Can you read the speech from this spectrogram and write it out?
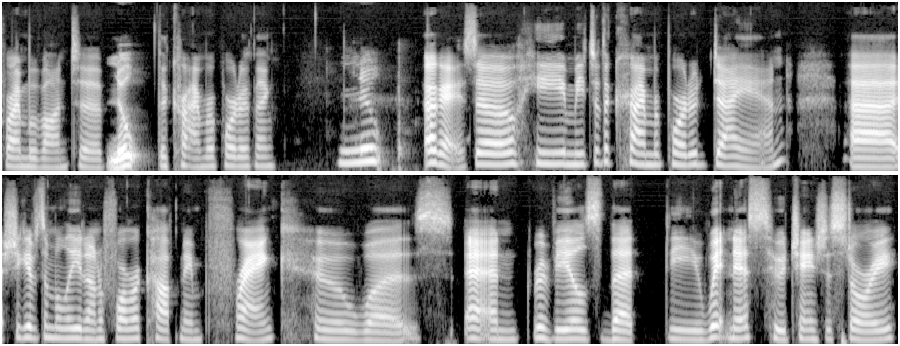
before i move on to Nope. the crime reporter thing Nope. Okay, so he meets with the crime reporter Diane. Uh, she gives him a lead on a former cop named Frank, who was and reveals that the witness who changed his story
